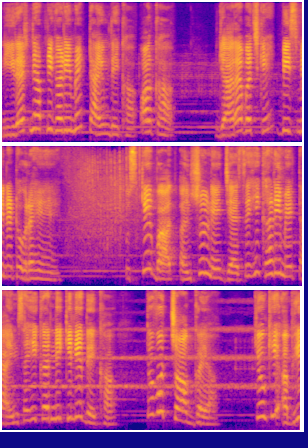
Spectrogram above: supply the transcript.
नीरज ने अपनी घड़ी में टाइम देखा और कहा, ग्यारह बज के बीस मिनट हो रहे हैं। उसके बाद अंशुल ने जैसे ही घड़ी में टाइम सही करने के लिए देखा तो वो चौंक गया, क्योंकि अभी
